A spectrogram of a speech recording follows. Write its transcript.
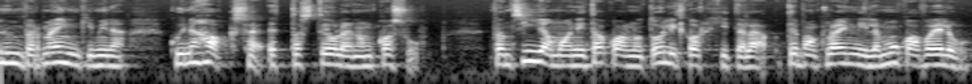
ümbermängimine, kui nähakse, et tast ei ole enam kasu. ta on siiamaani taganud oligarhidele, tema klannile mugava elu,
